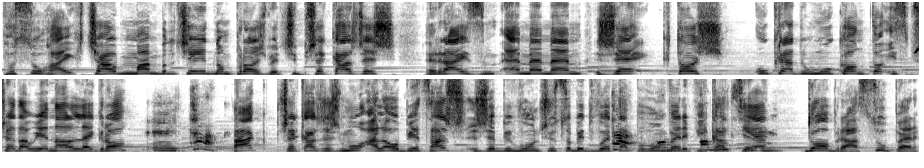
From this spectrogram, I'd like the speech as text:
posłuchaj, chciałbym, mam do ciebie jedną prośbę. Czy przekażesz Rise MMM, że ktoś ukradł mu konto i sprzedał je na Allegro? E, tak. Tak? Przekażesz mu, ale obiecasz, żeby włączył sobie dwuetapową Tak, ob- weryfikację? obiecuję. Dobra, super,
